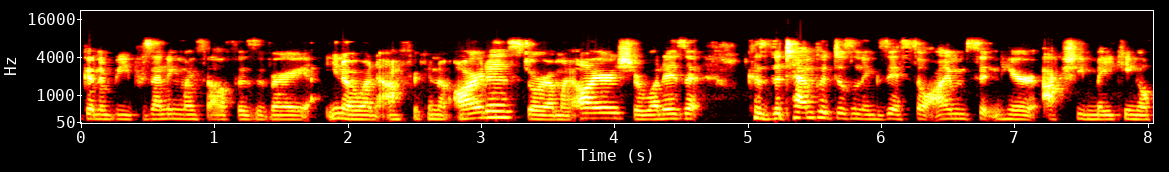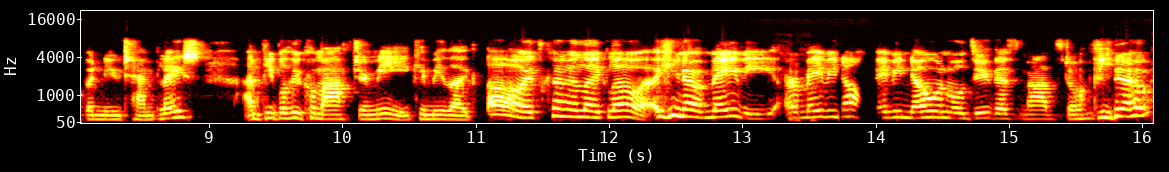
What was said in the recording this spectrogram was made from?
going to be presenting myself as a very you know an African artist or am I Irish or what is it? Because the template doesn't exist, so I'm sitting here actually making up a new template, and people who come after me can be like, oh, it's kind of like Loah, you know, maybe or maybe not, maybe no one will do this mad stuff, you know,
